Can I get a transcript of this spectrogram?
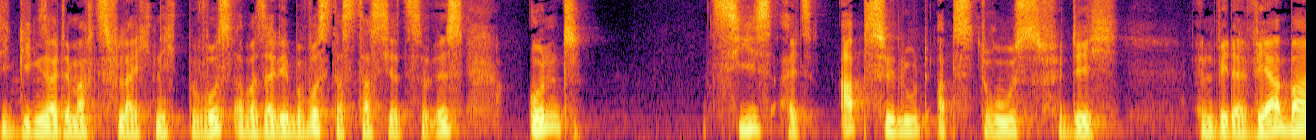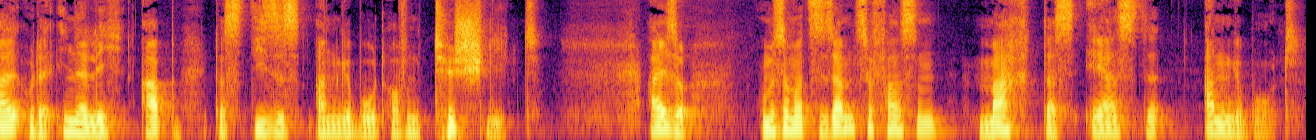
die Gegenseite macht es vielleicht nicht bewusst, aber sei dir bewusst, dass das jetzt so ist und zieh's als absolut abstrus für dich entweder verbal oder innerlich ab, dass dieses Angebot auf dem Tisch liegt. Also, um es nochmal zusammenzufassen, macht das erste Angebot.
